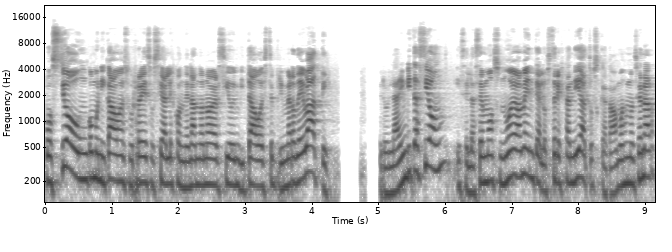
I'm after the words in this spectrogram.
posteó un comunicado en sus redes sociales condenando no haber sido invitado a este primer debate. Pero la invitación, y se la hacemos nuevamente a los tres candidatos que acabamos de mencionar,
